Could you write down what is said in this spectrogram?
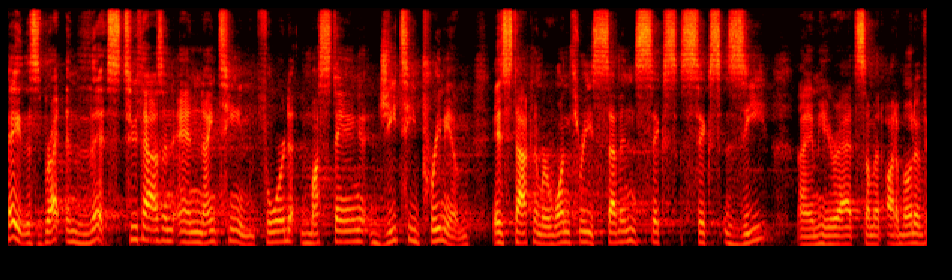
Hey, this is Brett, and this 2019 Ford Mustang GT Premium is stock number 13766Z. I am here at Summit Automotive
